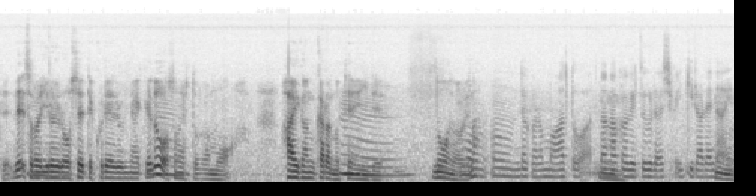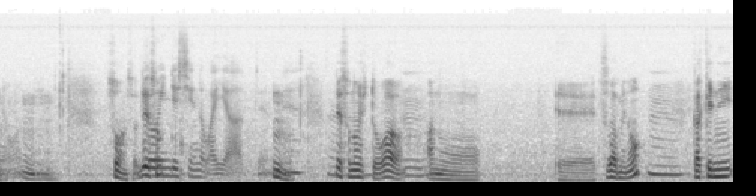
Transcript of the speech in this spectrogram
てて、でそれをいろいろ教えてくれるんやけど、うん。その人がもう肺がんからの転移で、脳の上な。うんうんだからもうあとは7ヶ月ぐらいしか生きられないの、うんそうなんですよ。でそ病院で死ぬワイヤーっていうね、でその人は、うん。あのえーツバメのうん。崖に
